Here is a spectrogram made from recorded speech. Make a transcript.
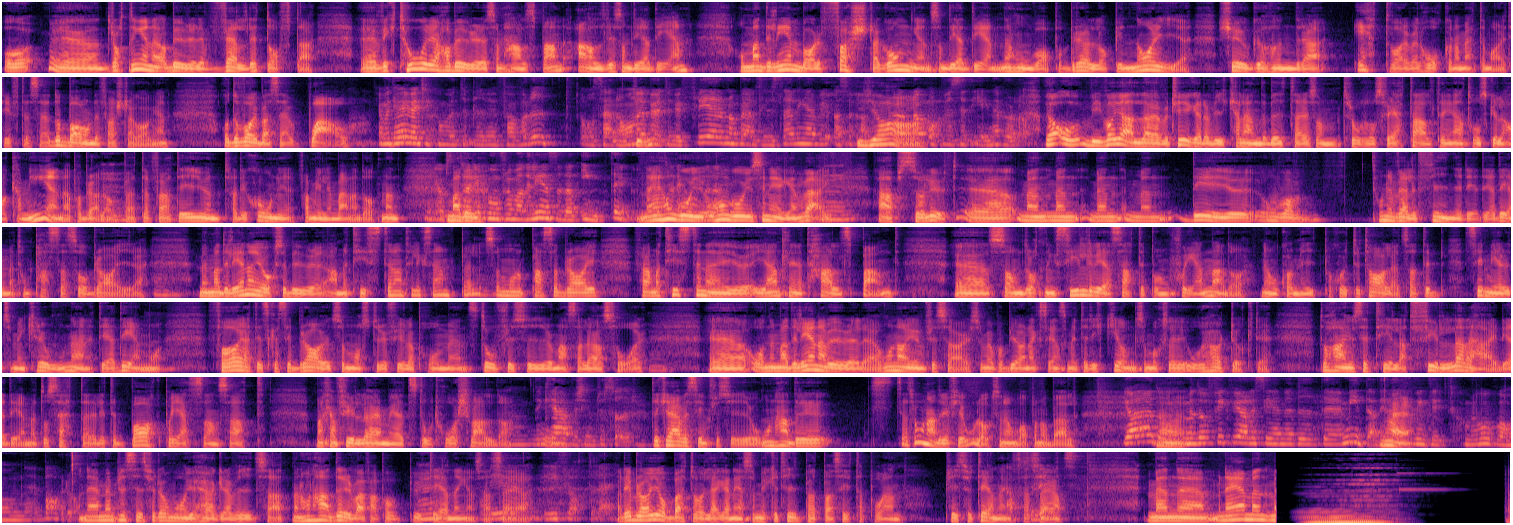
Och eh, Drottningen har burit det väldigt ofta. Eh, Victoria har burit det som halsband, aldrig som diadem. Och Madeleine bar det första gången som diadem när hon var på bröllop i Norge 2001 ett var det väl Håkon och Mette-Marit gifte sig. Då bar hon det första gången. Och då var det bara så här, wow. Ja men det har ju verkligen kommit att bli en favorit. Och sen hon har burit vid flera Nobeltillställningar, alltså ja. och vid sitt egna bröllop. Ja och vi var ju alla övertygade, vi kalenderbitare som tror oss veta allting, att hon skulle ha kaméerna på bröllopet. Mm. Därför att det är ju en tradition i familjen Bernadotte. Men, men det är också Madeleine... tradition från Madeleines sida att inte Nej hon går, ju, hon går ju sin egen väg. Mm. Absolut. Eh, men, men, men, men det är ju, hon var hon är väldigt fin i det diademet. Hon passar så bra i det. Mm. Men Madeleine har ju också burit ametisterna till exempel. Mm. Som hon passar bra i. För ametisterna är ju egentligen ett halsband. Eh, som drottning Silvia satte på en skena då. När hon kom hit på 70-talet. Så att det ser mer ut som en krona än ett diadem. Och för att det ska se bra ut så måste du fylla på med en stor frisyr och massa löshår. Mm. Eh, och när Madeleine burit det, hon har ju en frisör som var på Björn Axén som heter Rick Ljung som också är oerhört duktig. Då har han ju sett till att fylla det här diademet och sätta det lite bak på hjässan så att man kan fylla det med ett stort hårsvall. Då. Mm, det kräver sin frisyr. Det kräver sin frisyr och hon hade det jag tror hon hade det i fjol också när hon var på Nobel. Ja, då, uh, men då fick vi aldrig se henne vid eh, middagen. Det är därför vi inte riktigt kommer ihåg vad hon bar då. Nej, men precis för de var ju höggravid. Så att, men hon hade det i varje fall på mm. utdelningen mm, så att det är, säga. Det är flott det där. Ja, det är bra jobbat att lägga ner så mycket tid på att bara sitta på en prisutdelning Absolut. så att säga. Men, uh, nej, men,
